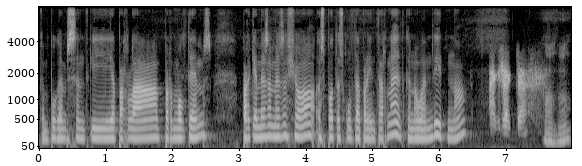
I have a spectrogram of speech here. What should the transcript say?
que en puguem sentir a parlar per molt temps, perquè a més a més això es pot escoltar per internet, que no ho hem dit, no? Exacte. Uh -huh.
